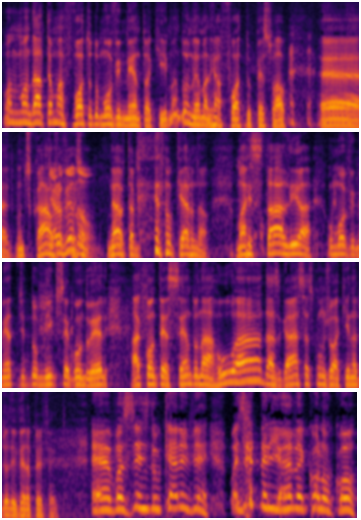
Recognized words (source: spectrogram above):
Vamos mandar até uma foto do movimento aqui. Mandou mesmo ali a foto do pessoal. É, muitos carros. Quero ver, pessoal... não. Não, também não quero, não. Mas está ali a, o movimento de domingo, segundo ele, acontecendo na Rua das Garças com Joaquina de Oliveira Perfeito. É, vocês não querem ver, mas a Adriana colocou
